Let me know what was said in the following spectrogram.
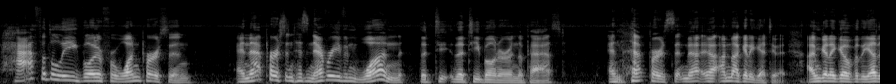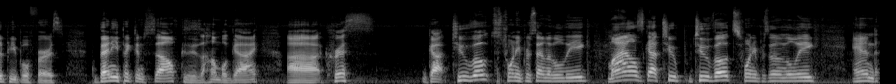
Half of the league voted for one person, and that person has never even won the, T, the T-Boner in the past. And that person, no, I'm not going to get to it. I'm going to go for the other people first. Benny picked himself because he's a humble guy. Uh, Chris got two votes, 20% of the league. Miles got two, two votes, 20% of the league. And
